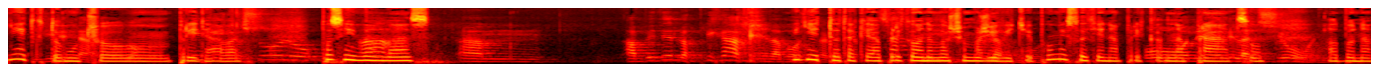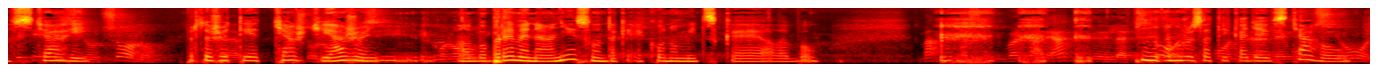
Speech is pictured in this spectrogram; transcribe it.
Nie k tomu, čo pridávať. Pozývam vás, Vidieť to také aplikované v vašom živote. Pomyslite napríklad na prácu alebo na vzťahy, pretože tie ťaž, ťaže alebo bremená nie sú len také ekonomické alebo môžu sa týkať aj vzťahov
